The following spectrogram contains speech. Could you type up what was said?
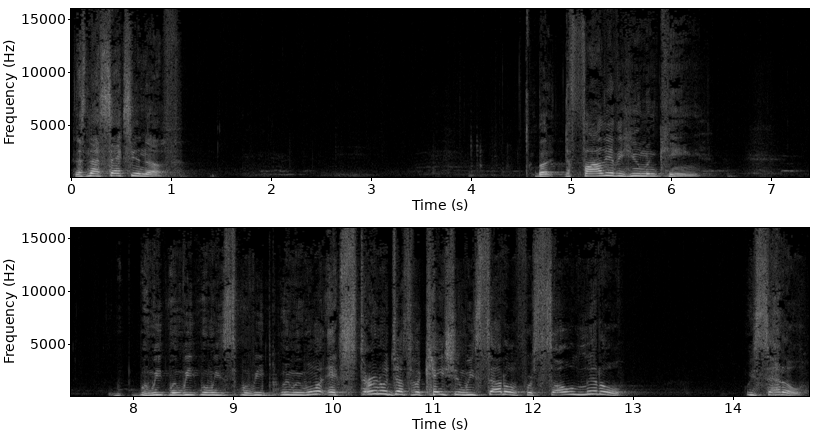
That's not sexy enough. But the folly of a human king, when we, when we, when we, when we, when we want external justification, we settle for so little. We settle.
